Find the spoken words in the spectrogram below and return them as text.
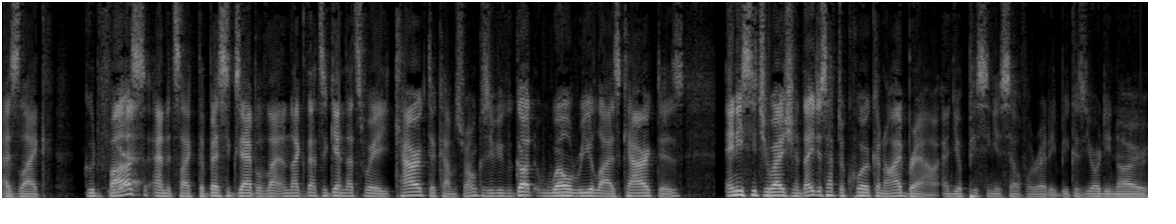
as like good farce yeah. and it's like the best example of that and like that's again that's where character comes from because if you've got well realized characters any situation they just have to quirk an eyebrow and you're pissing yourself already because you already know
